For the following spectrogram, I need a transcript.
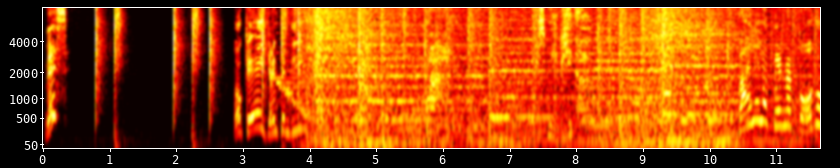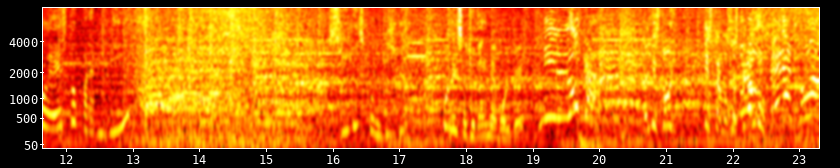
¿Ves? Ok, ya entendí. ¡Wow! Es mi vida. ¿Vale la pena todo esto para vivir? ¿Sigues con vida? ¿Puedes ayudarme a volver? ¡Ni loca! ¡Ahí estoy! ¿Qué estamos esperando? ¡Espera, no a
